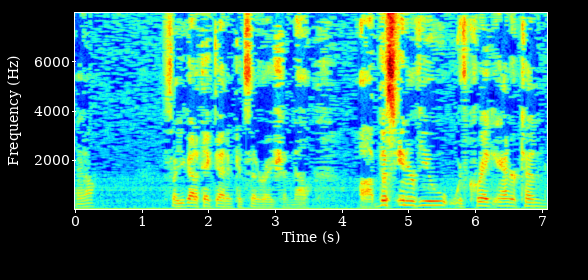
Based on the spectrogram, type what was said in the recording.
You know? So you got to take that in consideration now. Uh, this interview with Craig Anderton,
